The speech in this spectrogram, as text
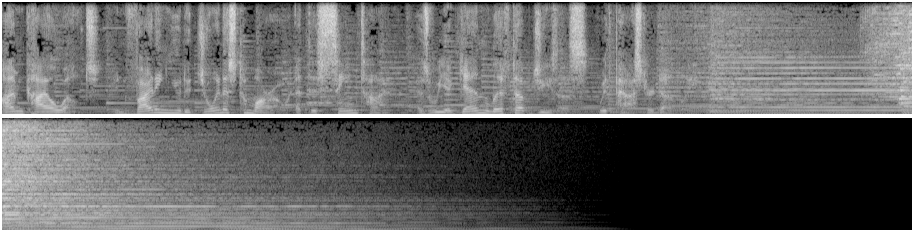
I'm Kyle Welch, inviting you to join us tomorrow at this same time as we again lift up Jesus with Pastor Dudley.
